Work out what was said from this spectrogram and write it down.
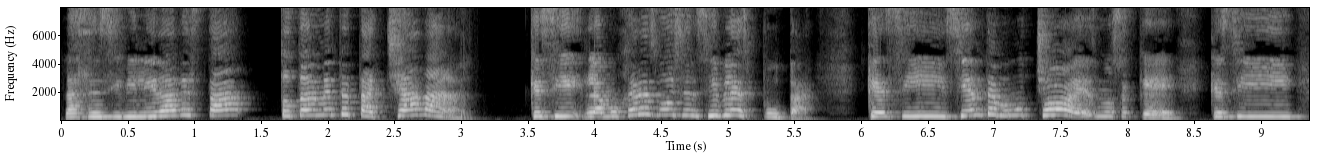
la sensibilidad está totalmente tachada. Que si la mujer es muy sensible es puta que si siente mucho es no sé qué, que si,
